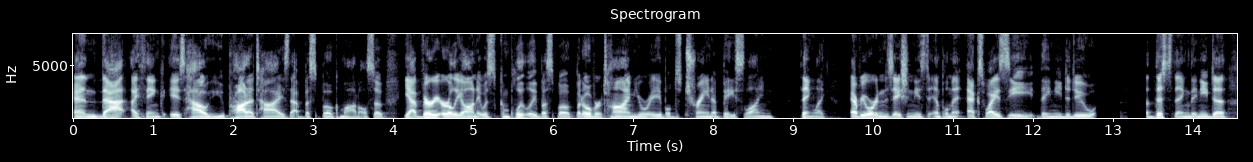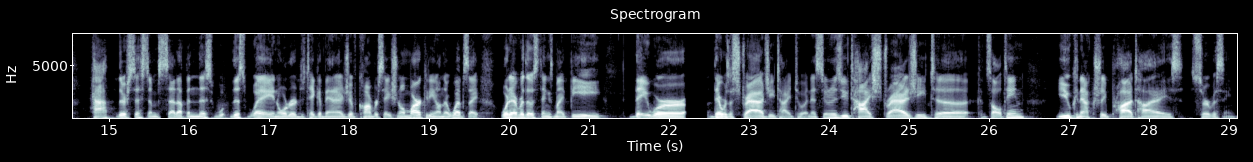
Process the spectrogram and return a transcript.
And that I think is how you productize that bespoke model. So, yeah, very early on, it was completely bespoke, but over time, you were able to train a baseline thing. Like every organization needs to implement XYZ. They need to do this thing. They need to have their system set up in this this way in order to take advantage of conversational marketing on their website. Whatever those things might be, they were there was a strategy tied to it. And as soon as you tie strategy to consulting, you can actually prioritize servicing.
